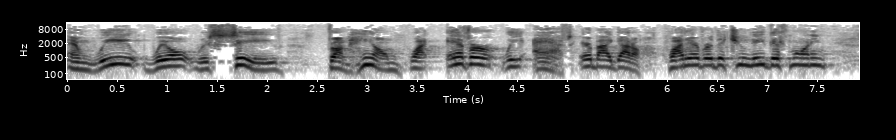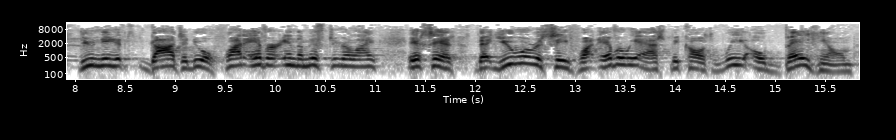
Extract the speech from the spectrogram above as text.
and we will receive from Him whatever we ask. Everybody got a whatever that you need this morning? You need God to do a whatever in the midst of your life? It says that you will receive whatever we ask because we obey Him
